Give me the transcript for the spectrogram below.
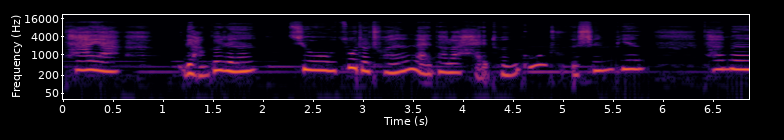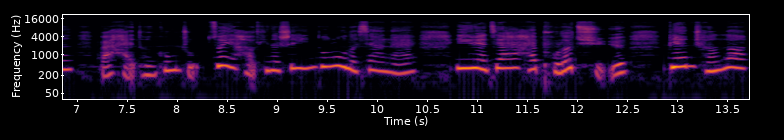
他呀两个人就坐着船来到了海豚公主的身边。他们把海豚公主最好听的声音都录了下来，音乐家还谱了曲，编成了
